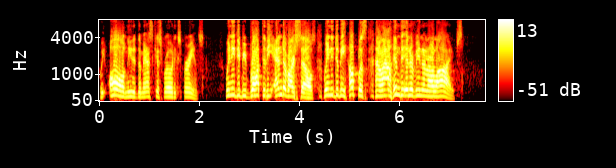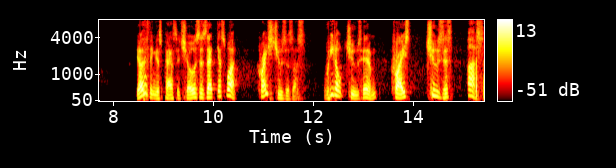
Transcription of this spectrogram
We all need a Damascus Road experience. We need to be brought to the end of ourselves. We need to be helpless and allow him to intervene in our lives. The other thing this passage shows is that guess what? Christ chooses us. We don't choose him. Christ chooses us.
